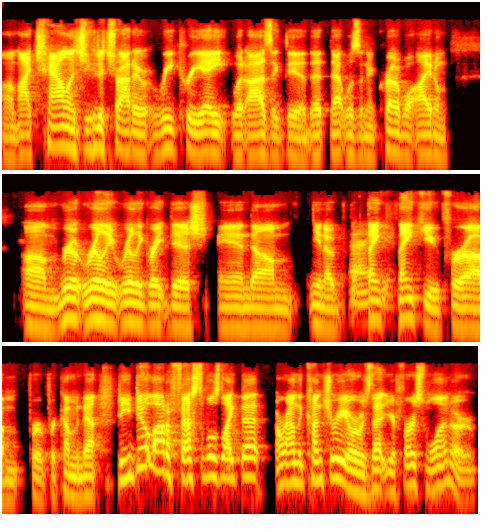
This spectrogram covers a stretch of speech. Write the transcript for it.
um, I challenge you to try to recreate what Isaac did. That that was an incredible item. Um re- really really great dish. And um you know thank thank, you. thank you for um for for coming down. Do you do a lot of festivals like that around the country or was that your first one or?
